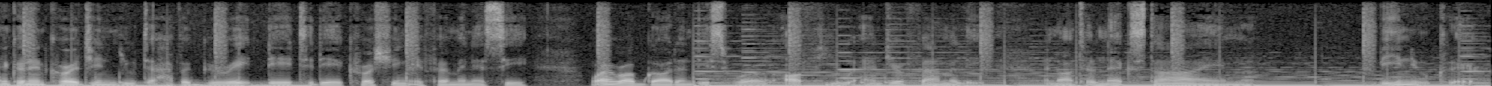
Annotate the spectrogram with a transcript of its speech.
and can encouraging you to have a great day today, crushing effeminacy while rob God in this world of you and your family. And until next time, be nuclear.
